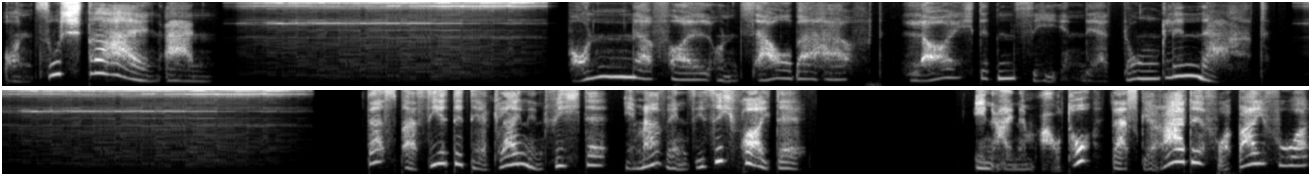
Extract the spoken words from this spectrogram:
und zu strahlen an. Wundervoll und zauberhaft leuchteten sie in der dunklen Nacht. Das passierte der kleinen Fichte immer, wenn sie sich freute. In einem Auto, das gerade vorbeifuhr,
